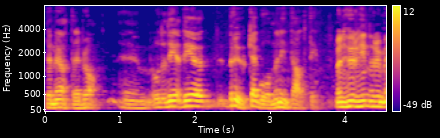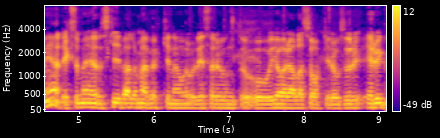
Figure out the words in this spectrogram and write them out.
bemöta det bra. Ehm, och det, det brukar gå men inte alltid. Men hur hinner du med liksom, att skriva alla de här böckerna och resa runt och, och göra alla saker? Och så är du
